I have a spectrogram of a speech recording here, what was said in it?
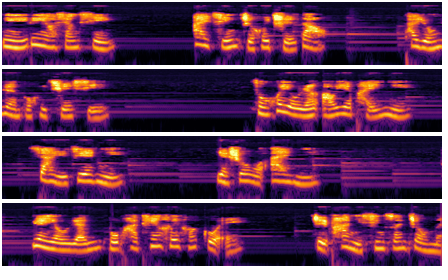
你一定要相信，爱情只会迟到，它永远不会缺席。总会有人熬夜陪你，下雨接你，也说我爱你。愿有人不怕天黑和鬼，只怕你心酸皱眉。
